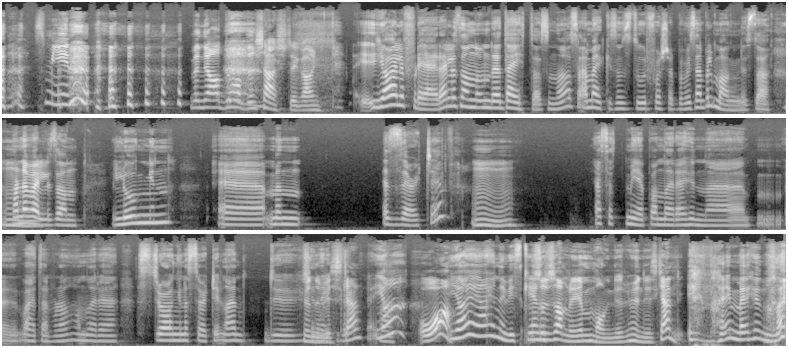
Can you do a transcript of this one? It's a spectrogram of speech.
smil. Men ja, du hadde en kjæreste en gang. Ja, eller flere. Eller sånn om det er data sånn òg. Så jeg merker sånn stor forskjell på f.eks. Magnus, da. Han Mm. er veldig sånn lugn, eh, men assertive. Mm. Jeg har sett mye på han derre hunde... Hva heter han for noe? Han derre strong and assertive Nei, du kjenner ikke Hundehviskeren? det? Ja. Å! Ja, ja, Så du sammenligner Magnus med hundehviskeren? Nei, med hundene.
